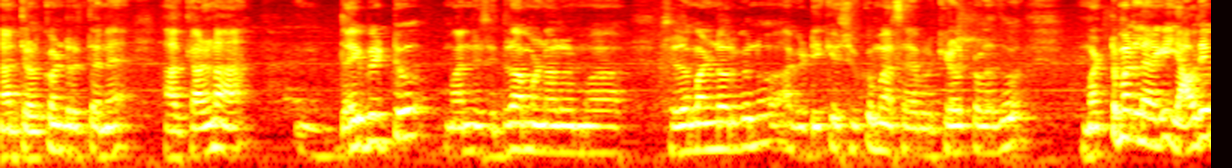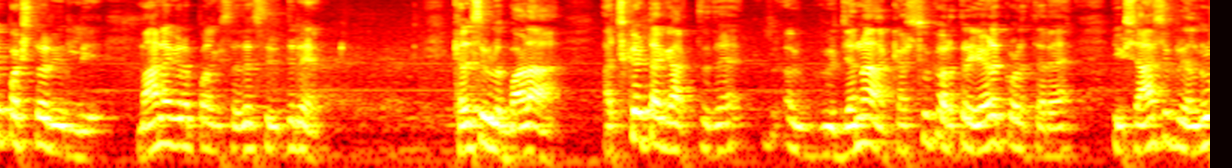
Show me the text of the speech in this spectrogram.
ನಾನು ತಿಳ್ಕೊಂಡಿರ್ತೇನೆ. ಆದ ಕಾರಣ ದಯವಿಟ್ಟು ಮಾನ್ಯ ಸಿದ್ದರಾಮಣ್ಣವ್ರ ಸಿದ್ದರಾಮಣ್ಣವ್ರಿಗೂ ಹಾಗೂ ಡಿ ಕೆ ಶಿವಕುಮಾರ್ ಸಾಹೇಬರು ಕೇಳ್ಕೊಳ್ಳೋದು ಮೊಟ್ಟ ಮೊದಲಾಗಿ ಯಾವುದೇ ಪಕ್ಷದವ್ರು ಇರಲಿ, ಮಹಾನಗರ ಪಾಲಿಕೆ ಸದಸ್ಯರಿದ್ದರೆ ಕೆಲಸಗಳು ಭಾಳ ಅಚ್ಚುಕಟ್ಟಾಗಿ ಆಗ್ತದೆ. ಜನ ಕಷ್ಟಕ್ಕೆ ಅವ್ರ ಹತ್ರ ಹೇಳ್ಕೊಳ್ತಾರೆ. ಈಗ ಶಾಸಕರು ಎಲ್ಲರೂ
